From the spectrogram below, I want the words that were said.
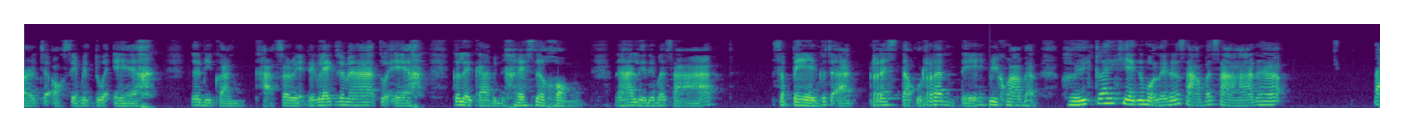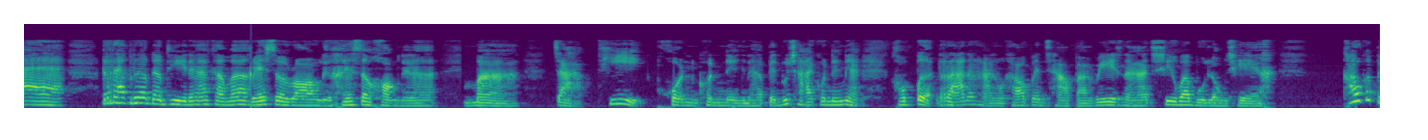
r จะออกเสียงเป็นตัว r จะมีการขาดเสระเล็กๆใช่ไหมฮะ ตัว r ก็เลยกลายเป็น r e s t a u r a n t นะฮะ หรือในภาษาสเปนก็จะอ่าน restaurante มีความแบบ เฮ้ย ใกล้เคียงกันหมดเลยทั้ง 3 ภาษานะฮะ แต่แรกเริ่มเดิมทีนะฮะคำว่า restaurant หรือ restaurant เนี่ยนะฮะ มา จากที่คนคนหนึ่งนะครับเป็นผู้ชายคนหนึ่งเนี่ยเขาเปิดร้านอาหารของเขาเป็นชาวปารีสนะฮะชื่อว่าบูลงเชเขาก็ไป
